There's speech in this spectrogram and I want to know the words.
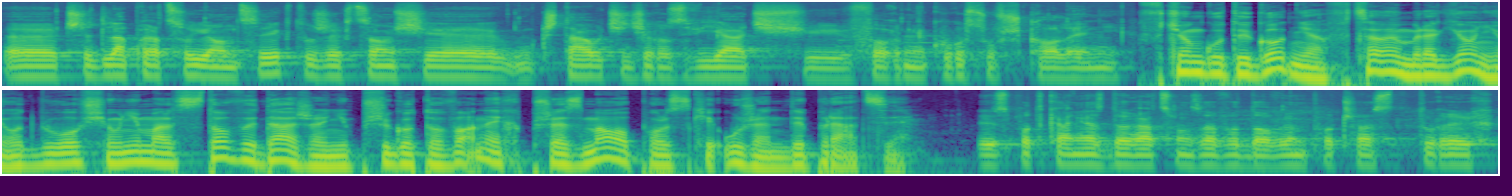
e, czy dla pracujących, którzy chcą się kształcić, rozwijać w formie kursów, szkoleń. W ciągu tygodnia w całym regionie odbyło się niemal 100 wydarzeń przygotowanych przez małopolskie urzędy pracy. spotkania z doradcą zawodowym, podczas których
